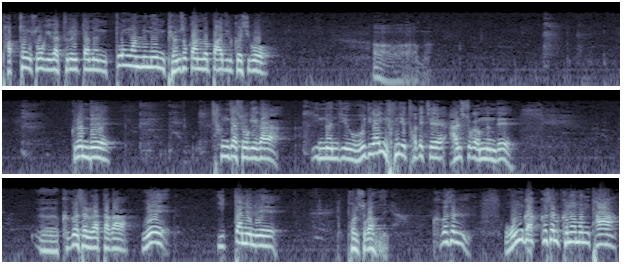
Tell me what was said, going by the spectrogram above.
밥통 속에가 들어 있다면 똥을 누면 변속관으로 빠질 것이고 어, 그런데 창자 속에가 있는지 어디가 있는지 도대체 알 수가 없는데 어, 그것을 갖다가 왜 있다면 왜 볼 수가 없느냐? 그것을 온갖 것을 그놈은 다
